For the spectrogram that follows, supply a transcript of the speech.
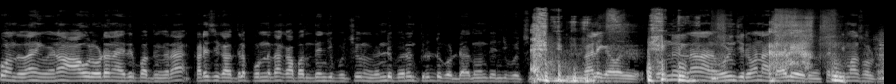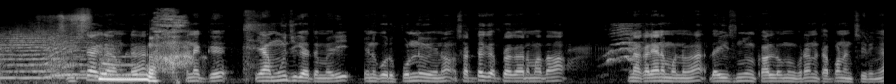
குழந்தை தான் எனக்கு வேணும். ஆவலோட நான் எதிர்பார்த்துக்கிறேன். கடைசி காலத்தில் பொண்ணு தான் காப்பாற்று தெரிஞ்சு போச்சு. இவங்க ரெண்டு பேரும் திருட்டு கொண்டு அதுவும் தெரிஞ்சு போச்சு. வேலைக்கு ஆகாது. பொண்ணு நான் ஒழிஞ்சிருவேன் நான் காலி ஆகிடுவேன் சத்தியமாக சொல்கிறேன் இன்ஸ்டாகிராமில் எனக்கு என் மூஞ்சிக்கு ஏற்ற மாதிரி எனக்கு ஒரு பொண்ணு வேணும். சட்ட பிரகாரமாக தான் நான் கல்யாணம் பண்ணுவேன். தயவு செஞ்சு உங்கள் காலில் வந்து போகிறேன் நான் தப்பாக நினச்சிருங்க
